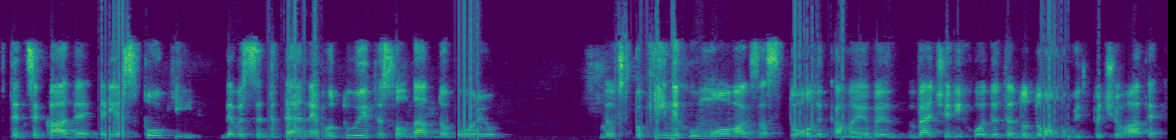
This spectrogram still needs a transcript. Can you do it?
в ТЦК, де, де є спокій, де ви сидите, не готуєте солдат до бою. Ви в спокійних умовах за столиками, ви ввечері ходите додому відпочивати.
